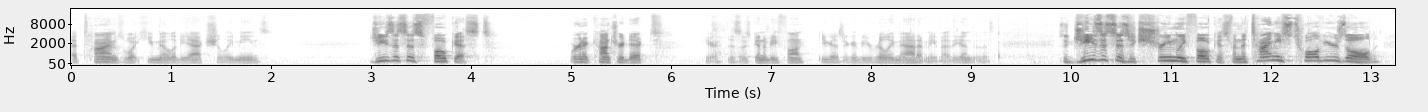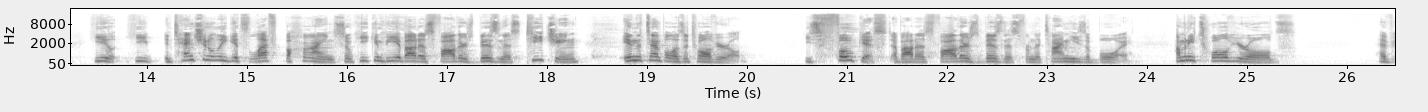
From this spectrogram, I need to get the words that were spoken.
at times what humility actually means. Jesus is focused. We're going to contradict here. This is going to be fun. You guys are going to be really mad at me by the end of this. So, Jesus is extremely focused. From the time he's 12 years old, he, he intentionally gets left behind so he can be about his father's business, teaching in the temple as a 12 year old. He's focused about his father's business from the time he's a boy. How many 12 year olds have,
